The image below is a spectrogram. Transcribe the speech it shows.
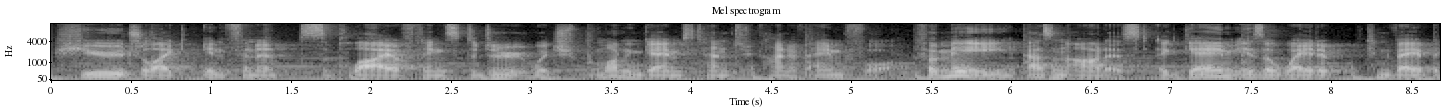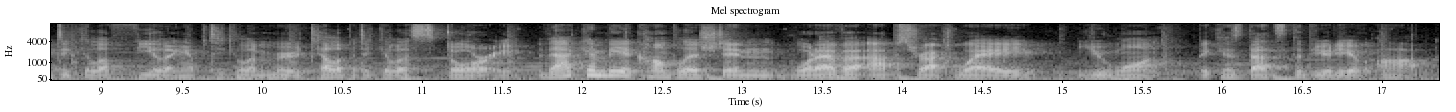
huge like infinite supply of things to do, which modern games tend to kind of aim for. For me, as an artist, a game is a way to convey a particular feeling, a particular mood, tell a particular story. That can be accomplished in whatever abstract way you want, because that's the beauty of art.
